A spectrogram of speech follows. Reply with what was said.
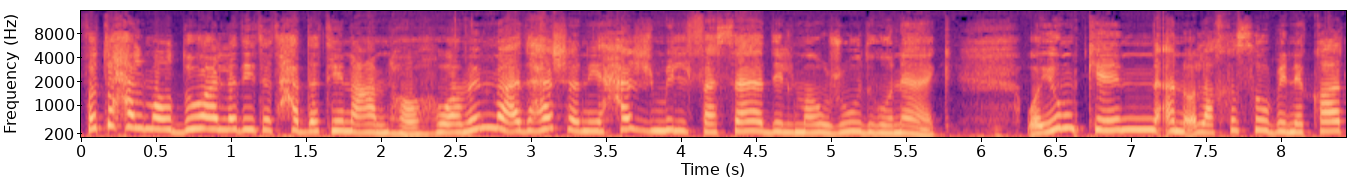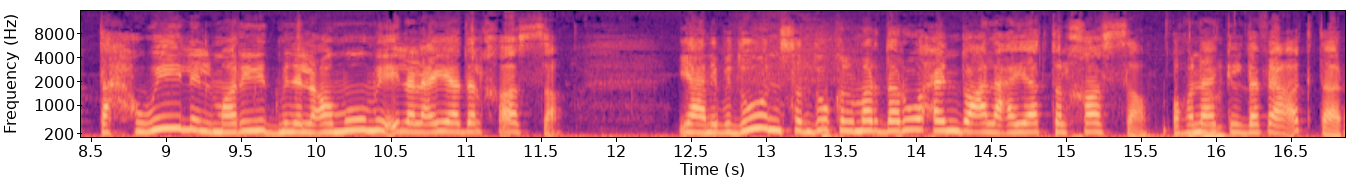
فتح الموضوع الذي تتحدثين عنه. ومما أدهشني حجم الفساد الموجود هناك. ويمكن أن ألخصه بنقاط تحويل المريض من العمومي إلى العيادة الخاصة. يعني بدون صندوق المرضى روح عنده على عيادته الخاصة وهناك الدفع أكثر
